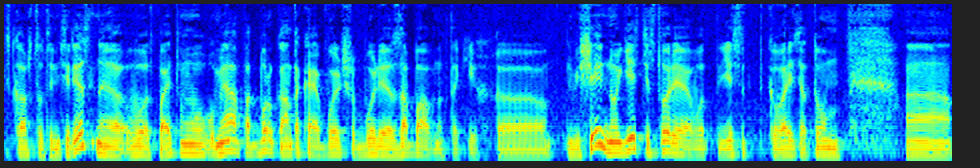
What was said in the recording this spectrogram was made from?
искал что-то интересное, вот, поэтому у меня подборка, она такая больше, более забавных таких э, вещей, но есть история, вот если говорить о том, э,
